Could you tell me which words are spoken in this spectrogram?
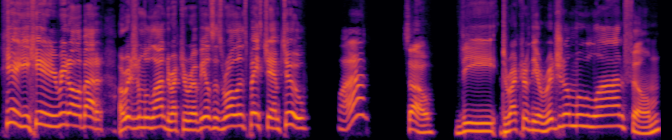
Here you hear you read all about it. Original Mulan director reveals his role in Space Jam 2. What? So, the director of the original Mulan film,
